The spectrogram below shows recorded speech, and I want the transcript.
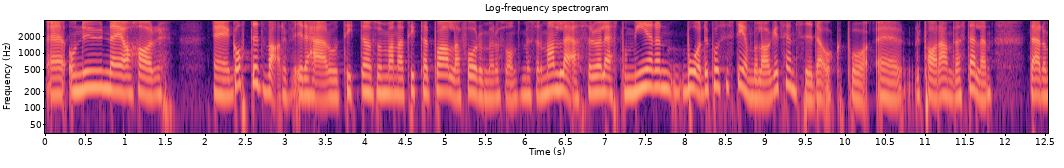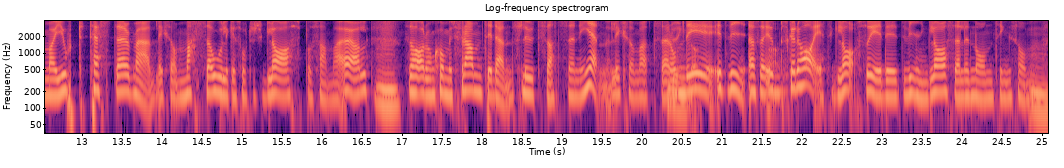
Eh, och nu när jag har gått ett varv i det här och tittat, alltså man har tittat på alla former och sånt, men sen man läser och har läst på mer än både på Systembolagets hemsida och på eh, ett par andra ställen där de har gjort tester med liksom massa olika sorters glas på samma öl, så har de kommit fram till den slutsatsen igen. Liksom att så här, om det är ett vin, alltså, Ska du ha ett glas så är det ett vinglas eller någonting som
